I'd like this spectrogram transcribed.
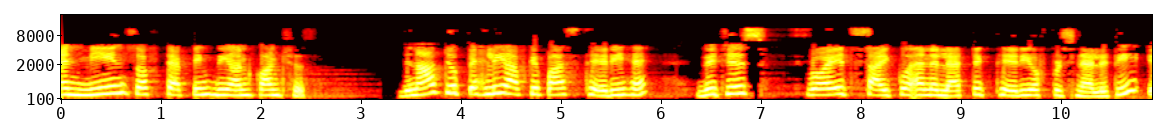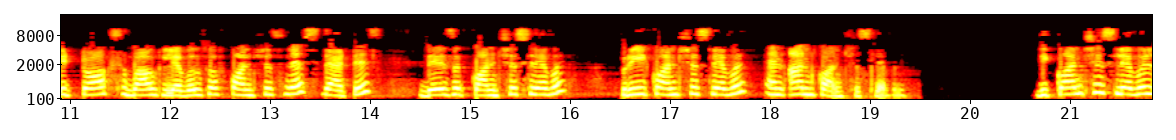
and means of tapping the unconscious جناب جو پہلی آپ کے پاس تھے which is psychoanalytic theory of personality it talks about levels of consciousness that is they is a conscious level preconscious level and unconscious level the conscious level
